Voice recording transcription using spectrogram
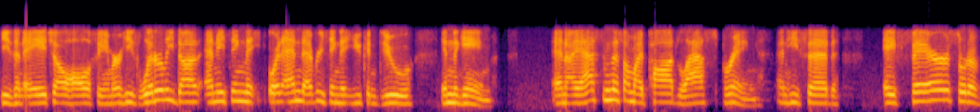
He's an AHL Hall of Famer. He's literally done anything that, or and everything that you can do in the game. And I asked him this on my pod last spring, and he said, a fair sort of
